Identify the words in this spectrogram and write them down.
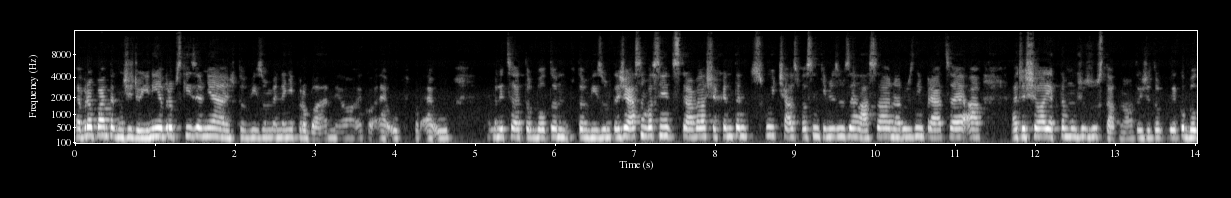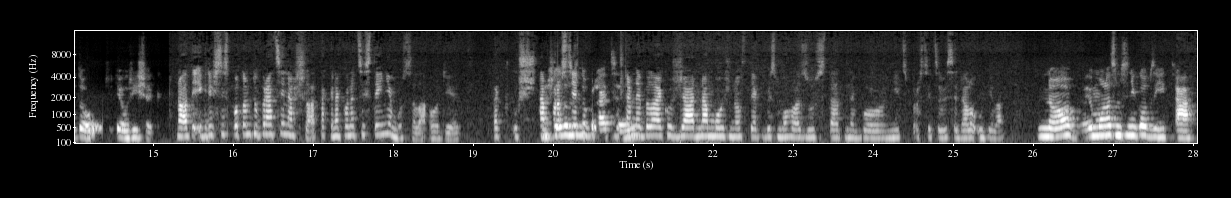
Evropan, tak můžeš do jiné evropské země a že to výzum není problém, jo, jako EU, pod EU. Americe to byl ten, ten výzum, takže já jsem vlastně strávila všechny ten svůj čas vlastně tím, že jsem se hlásila na různé práce a, a řešila, jak tam můžu zůstat, no, takže to jako byl to určitě oříšek. No a ty, i když jsi potom tu práci našla, tak nakonec si stejně musela odjet tak už tam Našla prostě tu práci. už tam nebyla jako žádná možnost, jak bys mohla zůstat, nebo nic prostě, co by se dalo udělat. No, mohla jsem si někoho vzít. A,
